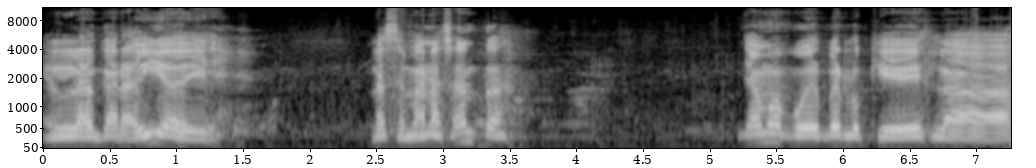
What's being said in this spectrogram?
en la algarabía de la Semana Santa. Ya vamos a poder ver lo que es la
